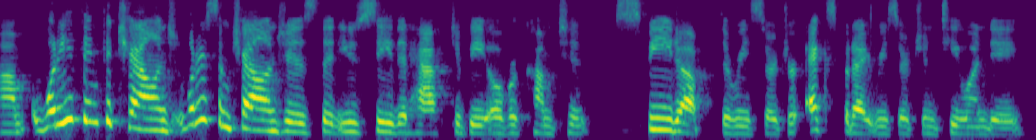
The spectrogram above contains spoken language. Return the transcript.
Um, what do you think the challenge, what are some challenges that you see that have to be overcome to speed up the research or expedite research in T1D?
